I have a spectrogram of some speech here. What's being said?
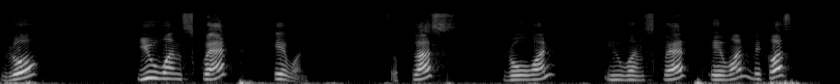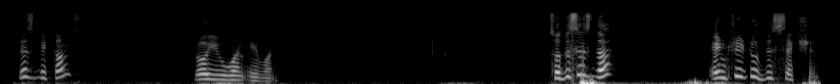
rho u 1 square a 1. So, plus rho 1 u 1 square a 1 because this becomes rho u 1 a 1. So, this is the entry to this section.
